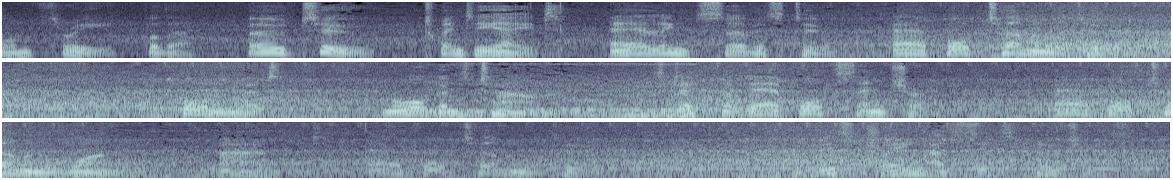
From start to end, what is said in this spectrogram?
platform 3 for the 0228 Airlink service to Airport Terminal 2. Calling at Morganstown, Stepford Airport Central, Airport Terminal 1 and Airport Terminal 2. This train has six coaches.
